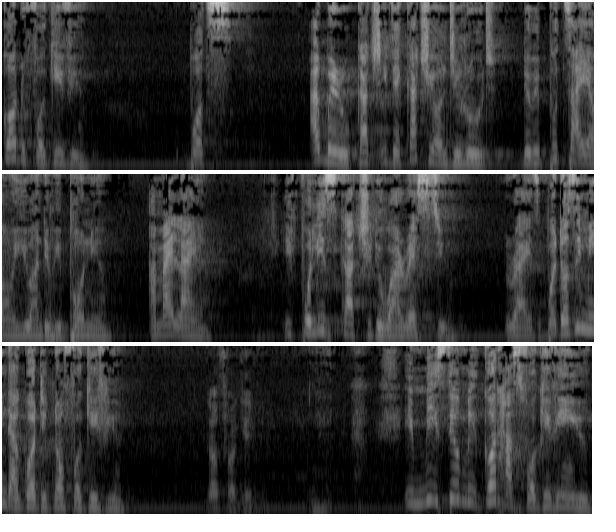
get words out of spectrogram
God will forgive you. But Agbero will catch, if they catch you on the road, they will put tire on you and they will burn you. Am I lying? If police catch you, they will arrest you. Right? But does it mean that God did not forgive you? God forgive you. It means, still means God has forgiven you,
